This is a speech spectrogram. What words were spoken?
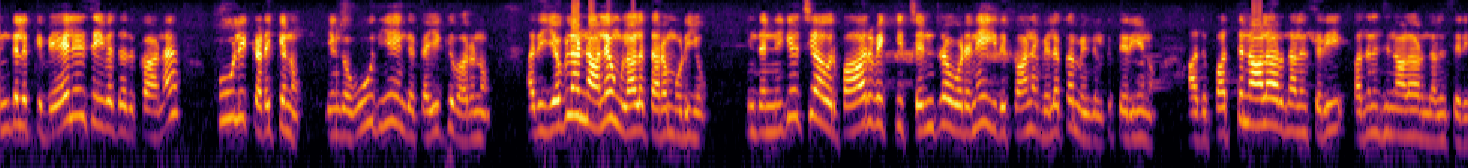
எங்களுக்கு வேலை செய்வதற்கான கூலி கிடைக்கணும். எங்க ஊதியம் எங்க கைக்கு வரணும். அது எவ்வளவு நாளே உங்களால தர முடியும். இந்த நிகழ்ச்சி அவர் பார்வைக்கு சென்ற உடனே இதுக்கான விளக்கம் எங்களுக்கு தெரியணும். அது பத்து நாளா இருந்தாலும் சரி பதினஞ்சு நாளா இருந்தாலும் சரி.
